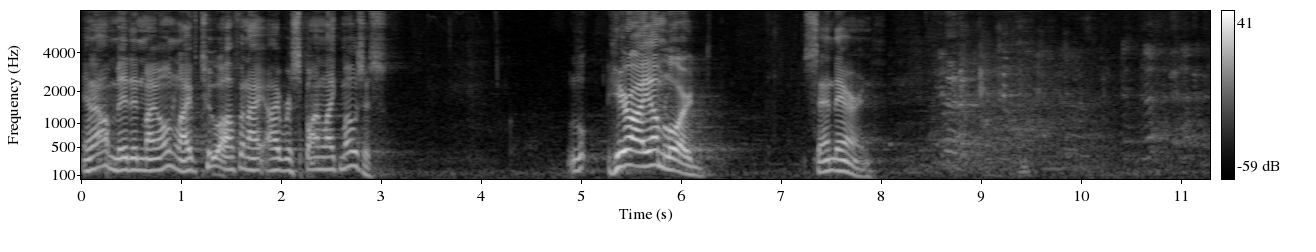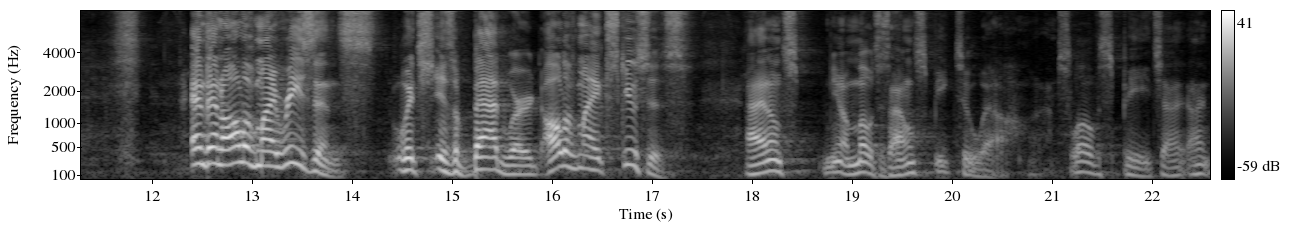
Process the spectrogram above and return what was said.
and I'll admit in my own life, too often I, I respond like Moses. Here I am, Lord. Send Aaron. and then all of my reasons, which is a bad word, all of my excuses. I don't, you know, Moses, I don't speak too well. I'm slow of speech. I, I,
